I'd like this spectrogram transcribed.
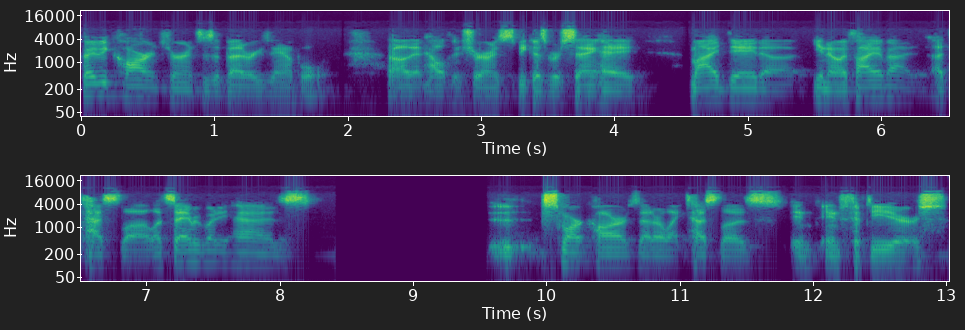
maybe car insurance is a better example uh, than health insurance because we're saying, hey, my data, you know, if I have a, Tesla, let's say everybody has uh, smart cars that are like Teslas in, in 50 years.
